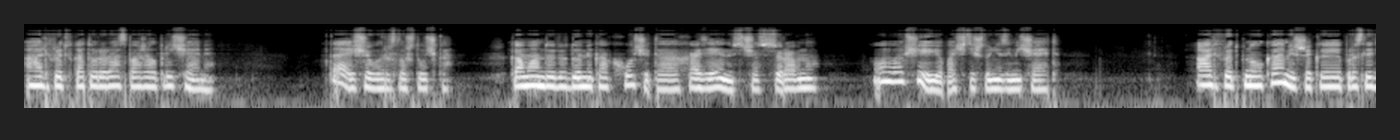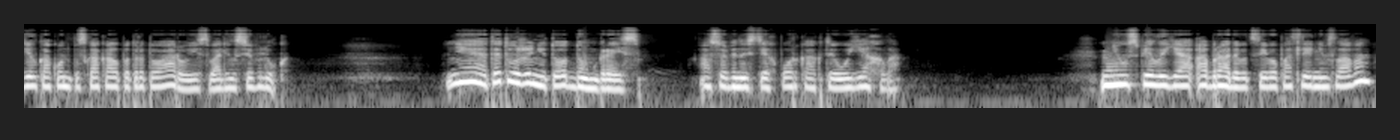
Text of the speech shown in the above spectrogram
Альфред в который раз пожал плечами. Та еще выросла штучка. Командует в доме как хочет, а хозяину сейчас все равно. Он вообще ее почти что не замечает. Альфред пнул камешек и проследил, как он поскакал по тротуару и свалился в люк. Нет, это уже не тот дом, Грейс особенно с тех пор, как ты уехала. Не успела я обрадоваться его последним словам,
